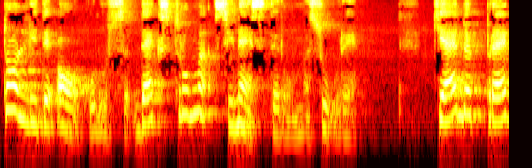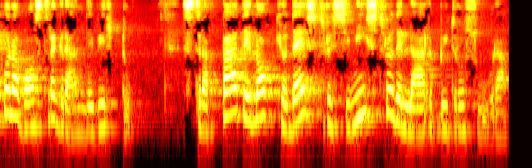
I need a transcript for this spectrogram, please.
tollite oculus dextrum sinesterum sure. Chiedo e prego la vostra grande virtù. Strappate l'occhio destro e sinistro dell'arbitro sura.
